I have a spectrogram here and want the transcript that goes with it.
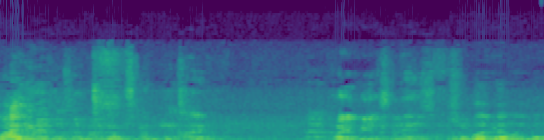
ভাই। বলবে। বলবে।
